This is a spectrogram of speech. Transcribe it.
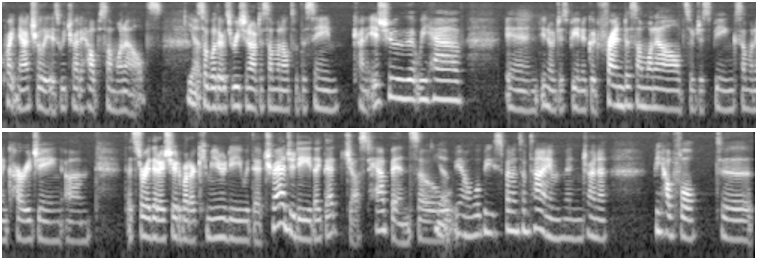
quite naturally is we try to help someone else. Yeah. So whether it's reaching out to someone else with the same kind of issue that we have, and you know just being a good friend to someone else or just being someone encouraging um, that story that i shared about our community with that tragedy like that just happened so yep. you know we'll be spending some time and trying to be helpful to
